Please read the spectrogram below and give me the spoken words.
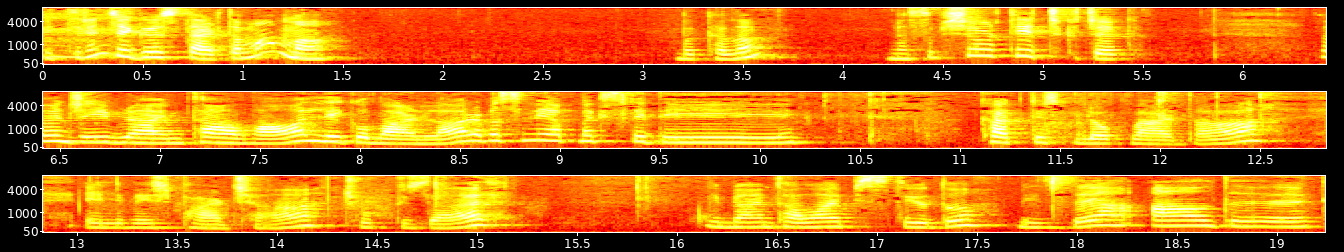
Bitirince göster tamam mı? Bakalım nasıl bir şey ortaya çıkacak. Önce İbrahim Talha legolarla arabasını yapmak istedi. Kaktüs bloklarda 55 parça. Çok güzel. İbrahim Talha hep istiyordu. Biz de aldık.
